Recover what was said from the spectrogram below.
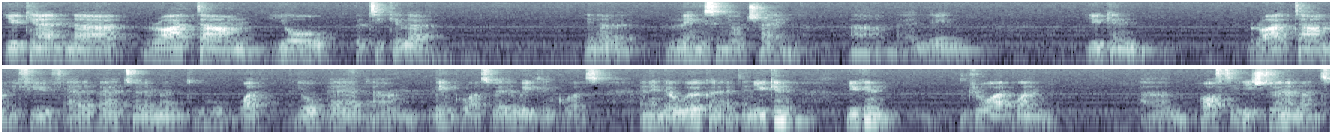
you can uh, write down your particular you know links in your chain, um, and then you can write down if you've had a bad tournament what your bad um, link was, where the weak link was, and then go work on it. And you can you can draw up one um, after each tournament.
